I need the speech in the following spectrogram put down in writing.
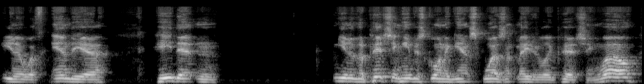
you know, with India, he didn't, you know, the pitching he was going against wasn't major league pitching. Well,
